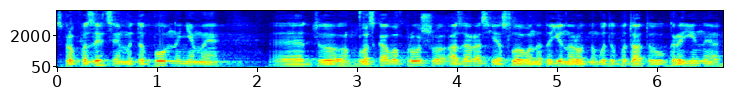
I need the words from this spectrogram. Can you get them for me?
з пропозиціями, доповненнями, е, то ласкаво прошу. А зараз я слово надаю народному депутату України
